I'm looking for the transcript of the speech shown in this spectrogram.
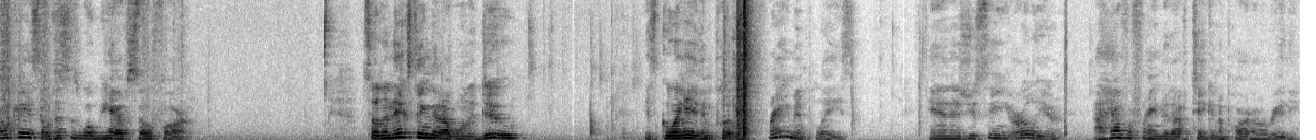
Okay, so this is what we have so far. So the next thing that I want to do is go ahead and put my frame in place. And as you seen earlier, I have a frame that I've taken apart already.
